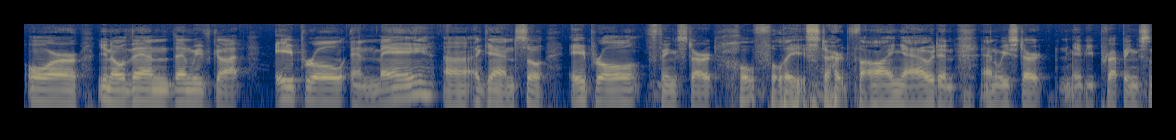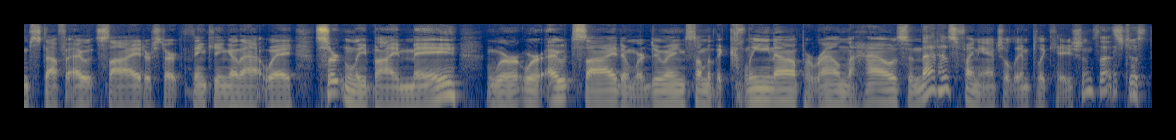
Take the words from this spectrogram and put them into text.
Or you know, then then we've got April and May uh, again. So April things start hopefully start thawing out, and and we start maybe prepping some stuff outside or start thinking of that way. Certainly by May we're we're outside and we're doing some of the cleanup around the house, and that has financial implications. That's just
